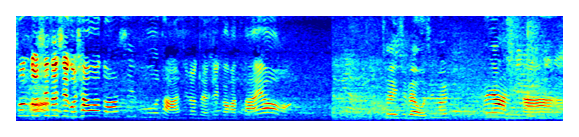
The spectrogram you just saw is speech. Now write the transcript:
손도 아. 씻으시고 샤워도 하시고 다 하시면 되실 것 같아요. 저희 집에 오신 걸 환영합니다.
